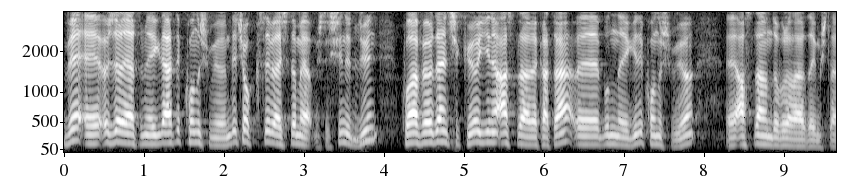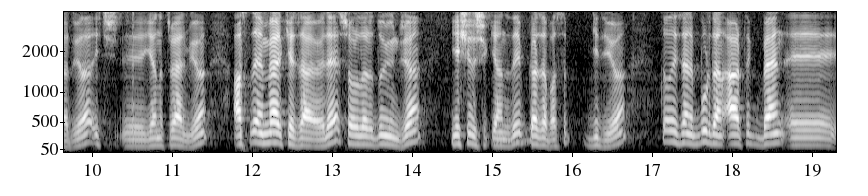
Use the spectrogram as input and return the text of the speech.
Ve e, özel hayatımla ilgili artık konuşmuyorum diye çok kısa bir açıklama yapmıştı. Şimdi dün kuaförden çıkıyor yine asla ve kata e, bununla ilgili konuşmuyor. E, Aslı Hanım da buralardaymışlar diyor. Hiç e, yanıt vermiyor. Aslı Enver keza öyle. Soruları duyunca yeşil ışık yandı deyip gaza basıp gidiyor. Dolayısıyla hani buradan artık ben e,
